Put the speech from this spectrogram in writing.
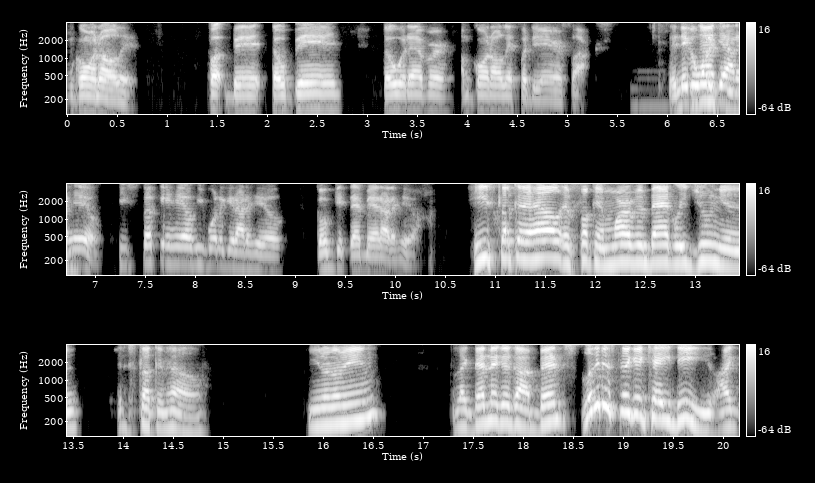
I'm going all in. Fuck Ben, throw Ben, throw whatever. I'm going all in for De'Aaron Fox. The nigga want to get out of hell. He's stuck in hell. He want to get out of hell. Go get that man out of hell. He's stuck in hell, and fucking Marvin Bagley Jr. is stuck in hell. You know what I mean? Like that nigga got benched. Look at this nigga KD. Like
